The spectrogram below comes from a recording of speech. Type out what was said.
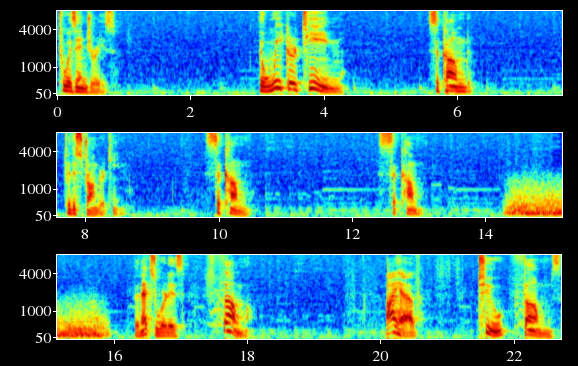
to his injuries. The weaker team succumbed to the stronger team. Succumb. Succumb. The next word is thumb. I have two thumbs.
